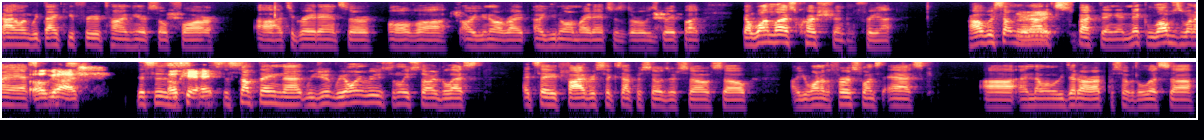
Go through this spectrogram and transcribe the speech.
Kyland, we thank you for your time here so far. Uh, it's a great answer. All of our you know right, you know I'm right answers are always great. But got one last question for you. Probably something All you're right. not expecting. And Nick loves when I ask. Oh, gosh. This is okay. This is something that we we only recently started the last, I'd say, five or six episodes or so. So uh, you're one of the first ones to ask. Uh, and then when we did our episode with Alyssa,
